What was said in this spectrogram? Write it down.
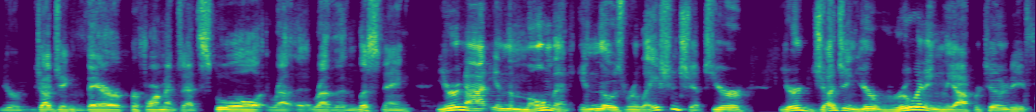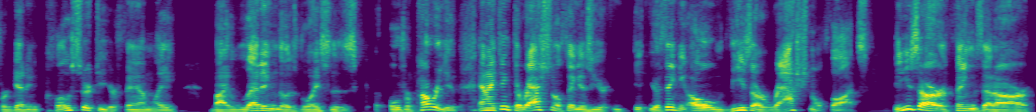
you're judging their performance at school rather than listening, you're not in the moment in those relationships. You're you're judging, you're ruining the opportunity for getting closer to your family by letting those voices overpower you. And I think the rational thing is you're you're thinking, oh, these are rational thoughts. These are things that are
